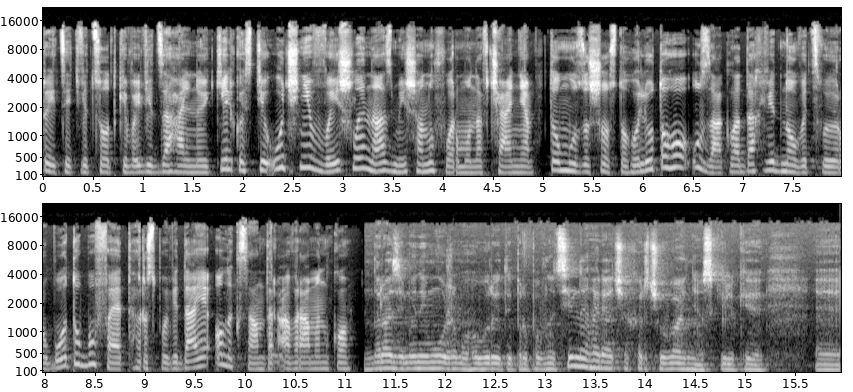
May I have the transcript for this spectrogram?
30% від загальної кількості учнів, вийшли на змішану форму навчання. Тому з 6 лютого у закладах відновить свою роботу буфет, розповідає Олександр Авраменко. Наразі ми не можемо говорити про повноцінне гаряче харчування, оскільки е,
